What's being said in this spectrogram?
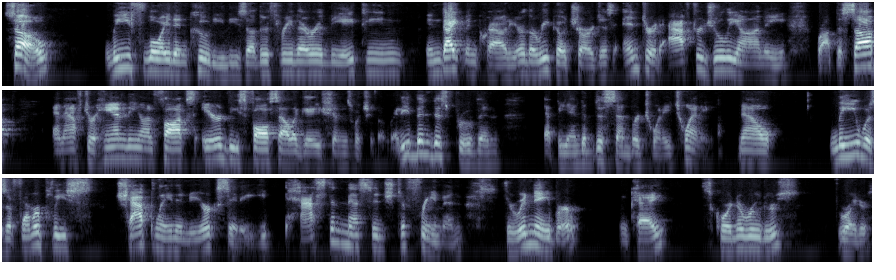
So Lee, Floyd, and Kutti, these other three that are in the 18 indictment crowd here, the RICO charges, entered after Giuliani brought this up and after Hannity on Fox aired these false allegations, which had already been disproven at the end of December 2020. Now, Lee was a former police chaplain in New York City. He passed a message to Freeman through a neighbor, okay, according to Reuters, Reuters,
